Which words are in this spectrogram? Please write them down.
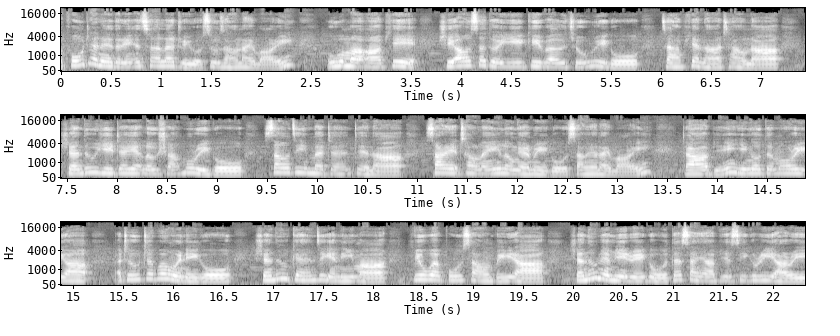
အဖိုးတန်တဲ့သတင်းအချက်အလက်တွေကိုစုဆောင်းနိုင်ပါတယ်။ဥပမာအားဖြင့်ရေအောက်ဆက်သွယ်ရေး cable ဂျိုးတွေကိုဂျာဖြတ်နာထောင်တာရန်သူရေတက်ရဲ့လှုပ်ရှားမှုတွေကိုစောင့်ကြည့်မှတ်တမ်းတင်တာစတဲ့ထောက်လှမ်းရေးလုပ်ငန်းတွေကိုဆောင်ရွက်နိုင်ပါတယ်။ဒါအပြင်ရင်ငုတ်သမော်တွေကအထူးတပ်ဖွဲ့ဝင်တွေကိုရန်သူကမ်းခြေအနီးမှာလျှို့ဝှက်ပို့ဆောင်ပေးတာရန်သူနယ်မြေတွေကိုသက်ဆိုင်ရာပစ္စည်းကိရိယာတွေ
